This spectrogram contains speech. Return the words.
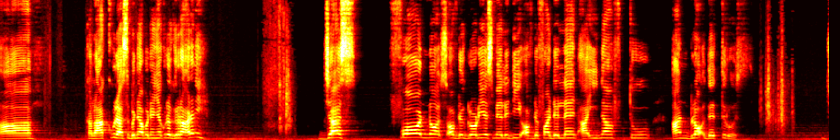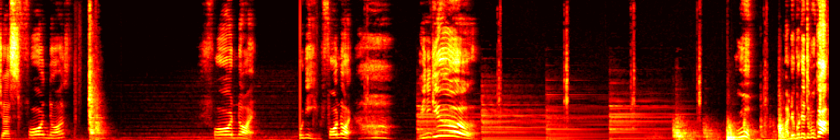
Ah, uh, kalau akulah sebenar-benarnya aku dah gerak dah ni. Just four notes of the glorious melody of the fatherland are enough to unblock the truth. Just four notes. Four note. Oh ni Four note. Ini dia. Uh Ada benda terbuka.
